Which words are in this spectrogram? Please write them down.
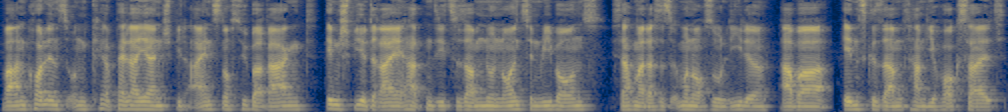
waren Collins und Capella ja in Spiel 1 noch so überragend. In Spiel 3 hatten sie zusammen nur 19 Rebounds. Ich sag mal, das ist immer noch solide, aber insgesamt haben die Hawks halt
